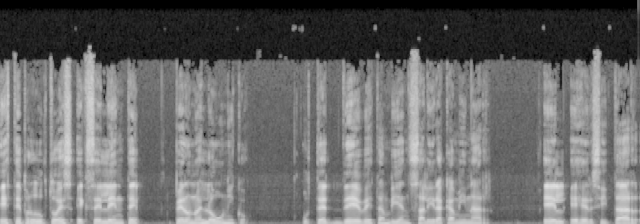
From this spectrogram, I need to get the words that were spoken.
Este producto es excelente, pero no es lo único. Usted debe también salir a caminar. El ejercitar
